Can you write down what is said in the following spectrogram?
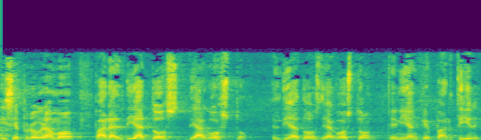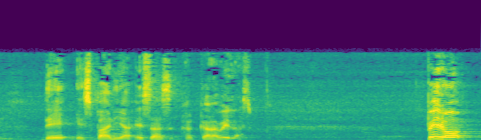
y se programó para el día 2 de agosto. El día 2 de agosto tenían que partir de España esas carabelas. Pero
